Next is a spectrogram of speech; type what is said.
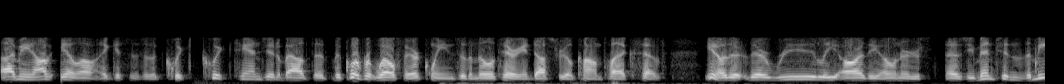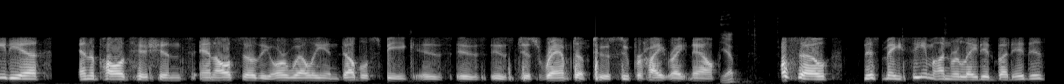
I mean, I'll, you know, I guess this is a quick quick tangent about the the corporate welfare queens of the military industrial complex have, you know, there, they really are the owners, as you mentioned, the media and the politicians, and also the Orwellian doublespeak is is is just ramped up to a super height right now. Yep. Also, this may seem unrelated, but it is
